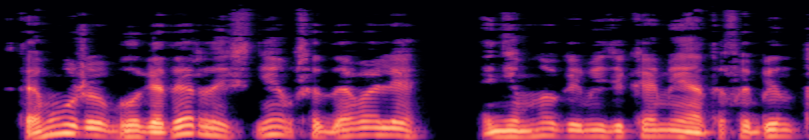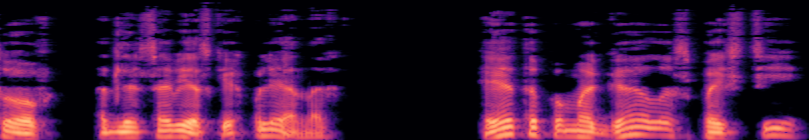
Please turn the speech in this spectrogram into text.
К тому же в благодарность немцы давали немного медикаментов и бинтов для советских пленных. Это помогало спасти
